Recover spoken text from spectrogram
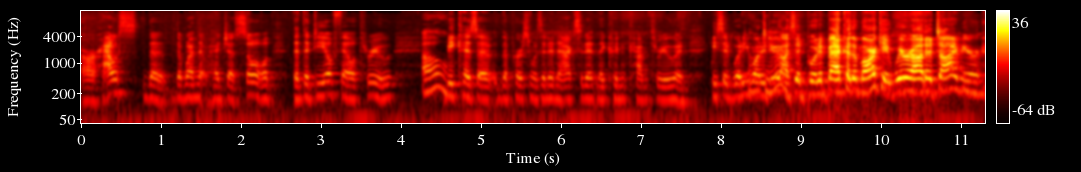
our house, the the one that had just sold, that the deal fell through Oh. because uh, the person was in an accident and they couldn't come through. And he said, "What do you want to do?" I said, "Put it back on the market. We're out of time here."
